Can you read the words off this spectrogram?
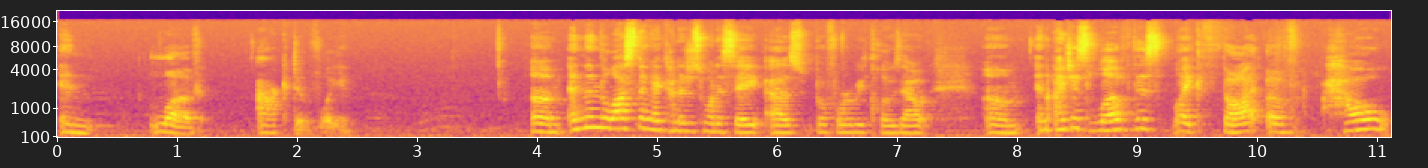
in love actively. Um, and then the last thing I kind of just want to say as before we close out, um, and I just love this like thought of how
